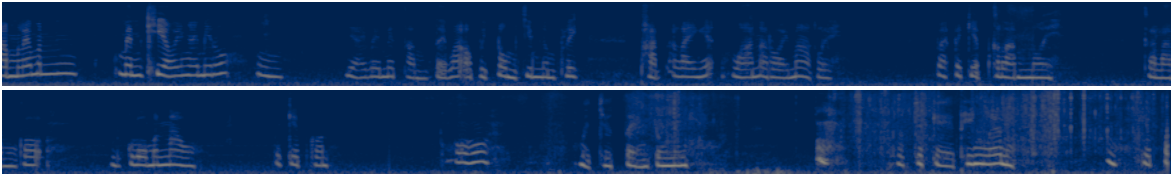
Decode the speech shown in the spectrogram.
ตำแล้วมันเหม็นเขียวยังไงไม่รู้อืมยายเลยไม่ตำแต่ว่าเอาไปต้มจิ้มน้ำพริก ผัดอะไรเงี้ยหวานอร่อยมากเลย ไปไปเก็บกระหลำหน่อย กระลำก็กลัวมันเน่า ไปเก็บก่อน โอ้ มาเจอแต่งตรงนี้กือบจะแก่ทิ้งแล้วนี่ เก็บไป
